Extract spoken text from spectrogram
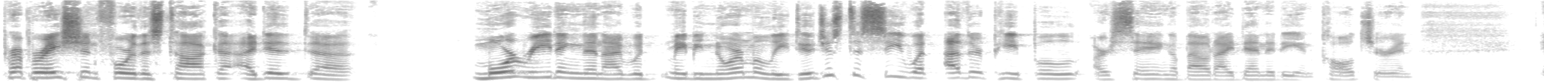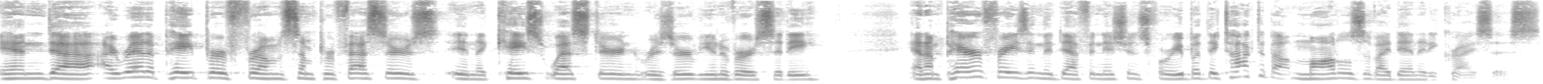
Preparation for this talk, I did uh, more reading than I would maybe normally do just to see what other people are saying about identity and culture. And, and uh, I read a paper from some professors in the Case Western Reserve University. And I'm paraphrasing the definitions for you, but they talked about models of identity crisis.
